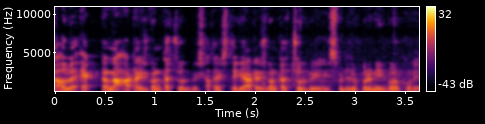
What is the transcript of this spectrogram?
তাহলে একটানা আঠাইশ ঘণ্টা চলবে। সাতাইশ থেকে আঠাইশ ঘণ্টা চলবে স্পিডের উপরে নির্ভর করে।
